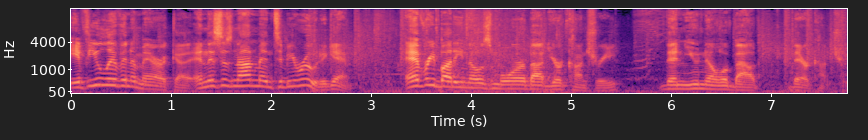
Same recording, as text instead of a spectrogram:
if you live in America, and this is not meant to be rude, again, everybody knows more about your country than you know about their country.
